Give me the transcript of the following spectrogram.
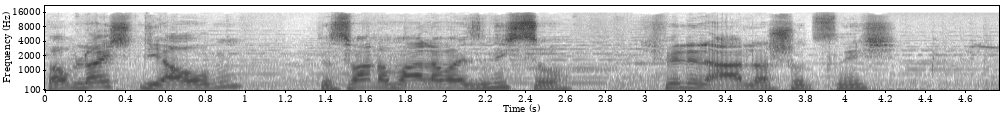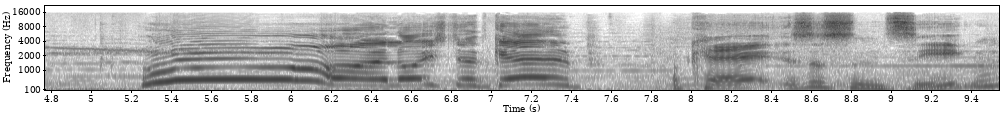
Warum leuchten die Augen? Das war normalerweise nicht so. Ich will den Adlerschutz nicht. Uh, er leuchtet gelb. Okay, ist es ein Segen?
